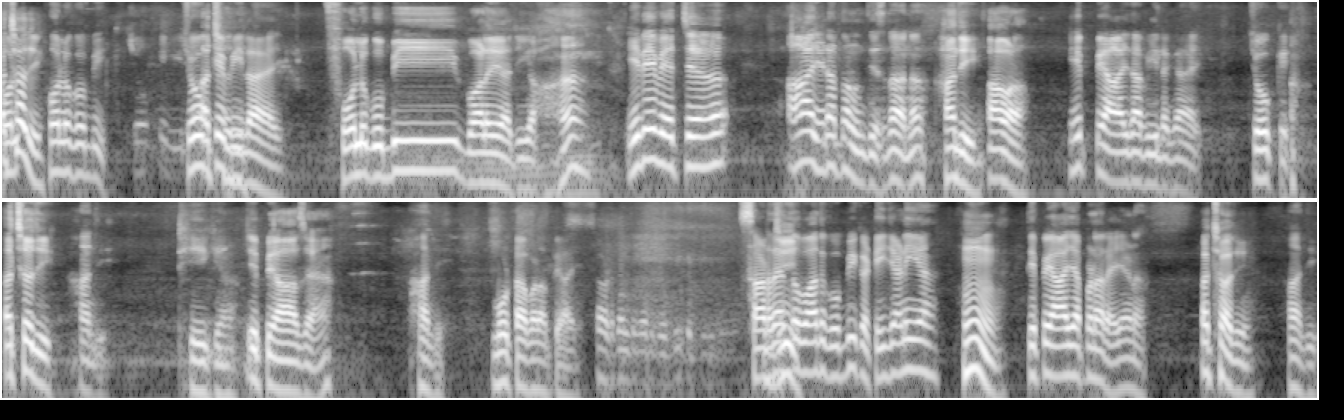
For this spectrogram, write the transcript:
ਅੱਛਾ ਜੀ। ਫੁੱਲ ਗੋਭੀ। ਚੋਕ ਕੇ। ਵੀ ਲਾਇਆ ਜੀ। ਫੁੱਲ ਗੋਭੀ ਵਾਲੇ ਆ ਜੀ ਆ ਹਾਂ ਇਹਦੇ ਵਿੱਚ ਆ ਜਿਹੜਾ ਤੁਹਾਨੂੰ ਦਿਸਦਾ ਨਾ ਹਾਂਜੀ ਆ ਵਾਲਾ। ਇਹ ਪਿਆਜ਼ ਦਾ ਵੀ ਲੱਗਾ ਹੈ ਚੋਕ। ਕੇ ਅੱਛਾ ਜੀ। ਹਾਂਜੀ। ਠੀਕ ਆ ਇਹ ਪਿਆਜ਼ ਹੈ। ਹਾਂਜੀ ਮੋਟਾ ਵਾਲਾ ਪਿਆਜ਼। 60 ਦਿਨ ਤੋਂ ਬਾਅਦ ਗੋਭੀ ਕੱਟੀ 60 ਜੀ। ਦਿਨ ਤੋਂ ਬਾਅਦ ਗੋਭੀ ਕੱਟੀ ਜਾਣੀ ਆ ਹੂੰ। ਤੇ ਪਿਆਜ਼ ਆਪਣਾ ਰਹਿ ਜਾਣਾ। ਅੱਛਾ ਜੀ। ਹਾਂਜੀ।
